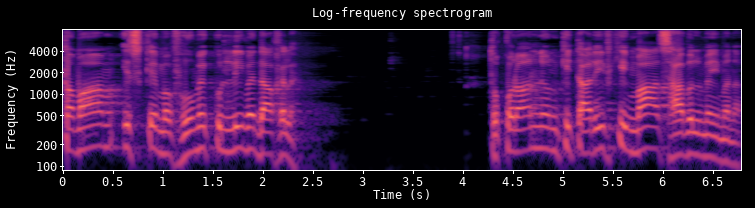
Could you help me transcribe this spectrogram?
تمام اس کے مفہوم کلی میں داخل ہیں۔ تو قرآن نے ان کی تعریف کی ماں صحاب المنا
